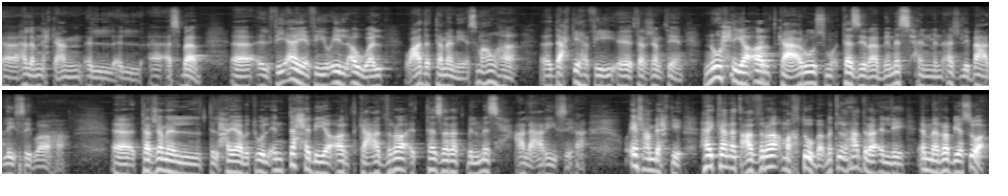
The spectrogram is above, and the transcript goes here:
هلا بنحكي عن الاسباب في آية في يوئيل الأول وعدد ثمانية. اسمعوها. بدي أحكيها في آه، ترجمتين. نوحي يا أرض كعروس مؤتزرة بمسح من أجل بعد صباها. آه، ترجمة الحياة بتقول انتحبي يا أرض كعذراء اتزرت بالمسح على عريسها. وإيش عم بحكي هاي كانت عذراء مخطوبة مثل العذراء اللي أم الرب يسوع.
